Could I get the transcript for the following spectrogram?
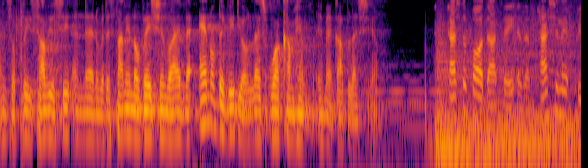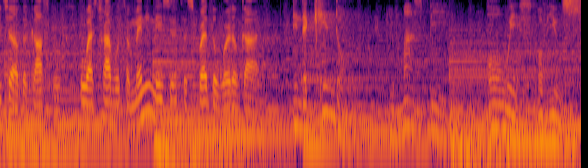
And so please have your seat and then with a standing ovation right at the end of the video, let's welcome him. Amen. God bless you. Pastor Paul Dattey is a passionate preacher of the gospel who has traveled to many nations to spread the word of God. In the kingdom, you must be always of use.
